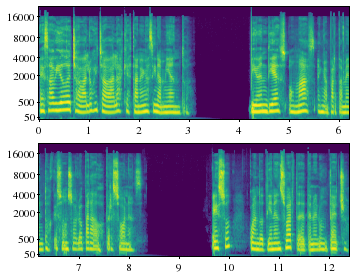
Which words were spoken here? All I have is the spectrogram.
He sabido de chavalos y chavalas que están en hacinamiento, Viven 10 o más en apartamentos que son solo para dos personas. Eso cuando tienen suerte de tener un techo.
